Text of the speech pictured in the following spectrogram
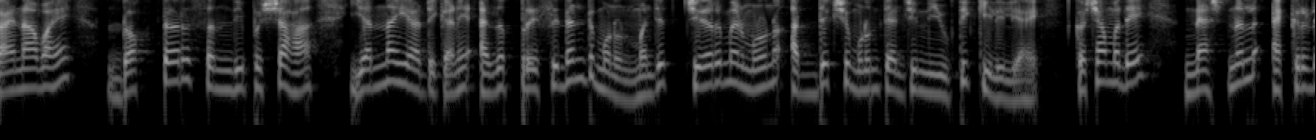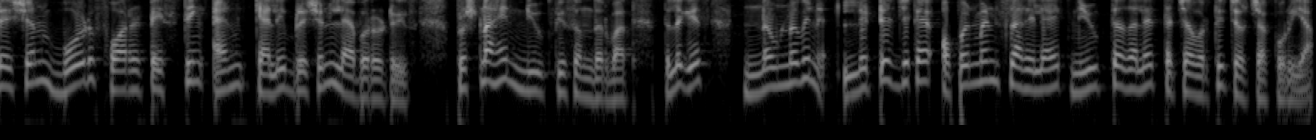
काय नाव आहे? डॉक्टर संदीप शहा यांना या ठिकाणी ॲज अ प्रेसिडेंट म्हणून म्हणजे चेअरमॅन म्हणून अध्यक्ष म्हणून त्यांची नियुक्ती केलेली आहे. कशामध्ये? National accreditation board for testing and calibration laboratories प्रश्न आहे नियुक्ती संदर्भात. तर लगेच नवनवीन लेटेस्ट जे काही अपॉइंटमेंट झालेले आहेत नियुक्त्या झाल्या आहेत त्याच्यावरती चर्चा करूया.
